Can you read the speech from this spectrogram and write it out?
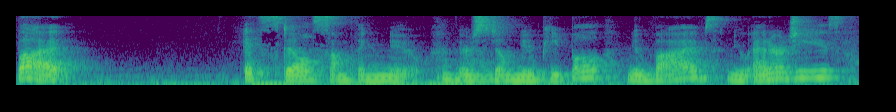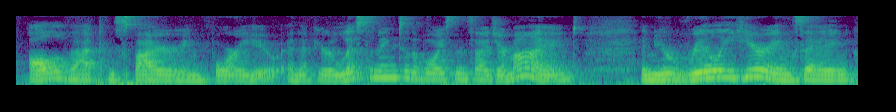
But it's still something new. Mm-hmm. There's still new people, new vibes, new energies, all of that conspiring for you. And if you're listening to the voice inside your mind and you're really hearing saying,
